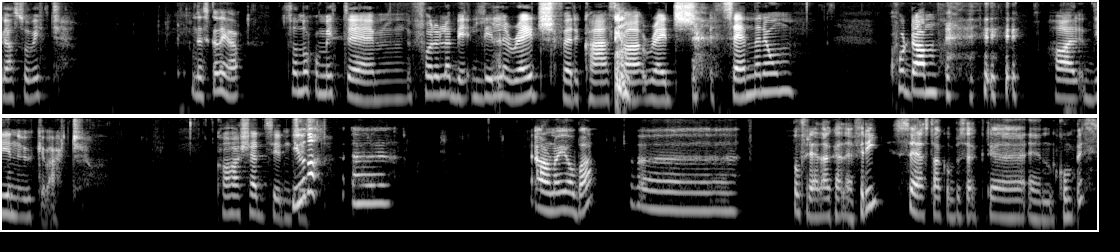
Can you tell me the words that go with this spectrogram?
Ja, så vidt. Det skal de ha. Så noe om mitt eh, foreløpig lille rage for hva jeg skal rage senere om. Hvordan har din uke vært? Hva har skjedd siden sist? Jo da. Eh, jeg har nå jobba. Uh, på fredag hadde jeg fri, så jeg stakk og besøkte en kompis.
